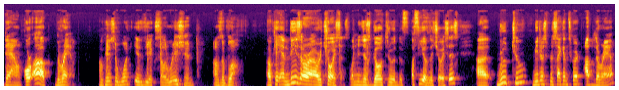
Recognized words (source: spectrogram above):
down or up the ramp? Okay, so what is the acceleration of the block? Okay, and these are our choices. Let me just go through the, a few of the choices. Uh, root 2 meters per second squared up the ramp.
